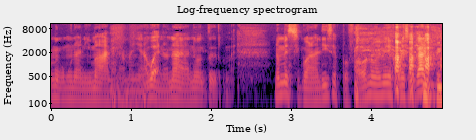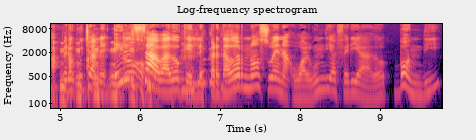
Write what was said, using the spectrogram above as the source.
come como un animal en la mañana. Bueno, nada, no, me psicoanalices, por favor, no me mires con esa cara. Pero escúchame, el sábado que el despertador no suena o algún día feriado, Bondi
